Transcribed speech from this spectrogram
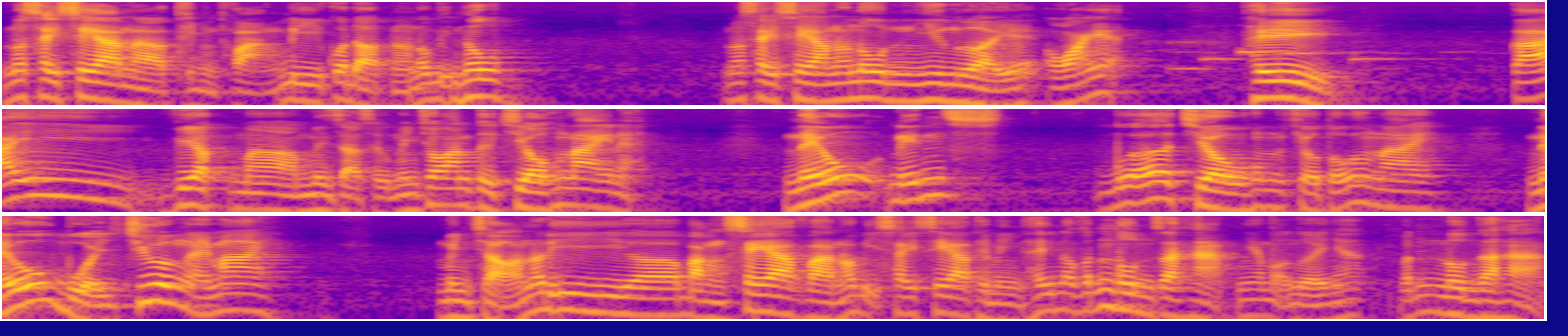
nó say xe là thỉnh thoảng đi có đợt là nó bị nôn. Nó say xe nó nôn như người ấy ói ấy. Thì cái việc mà mình giả sử mình cho ăn từ chiều hôm nay này, nếu đến bữa chiều hôm, chiều tối hôm nay, nếu buổi trưa ngày mai mình chở nó đi ờ, bằng xe và nó bị say xe thì mình thấy nó vẫn nôn ra hạt nha mọi người nhé vẫn nôn ra hạt.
